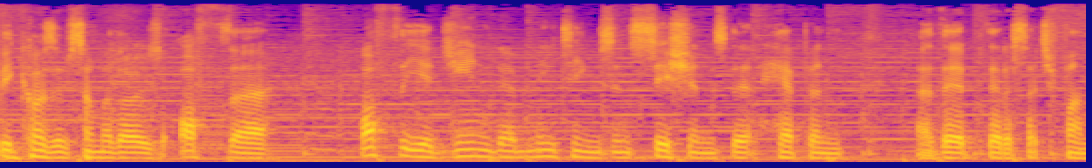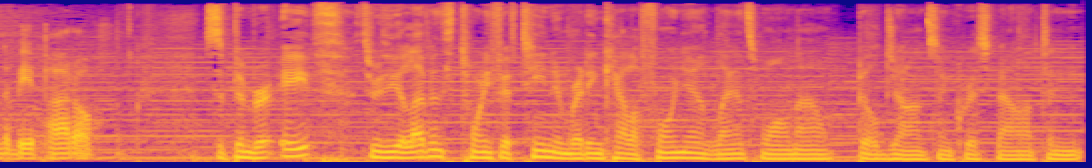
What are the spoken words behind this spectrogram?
because of some of those off the off the agenda meetings and sessions that happen uh, that that are such fun to be a part of. September 8th through the 11th, 2015, in Redding, California. Lance Wallnau, Bill Johnson, Kris Vallotton,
